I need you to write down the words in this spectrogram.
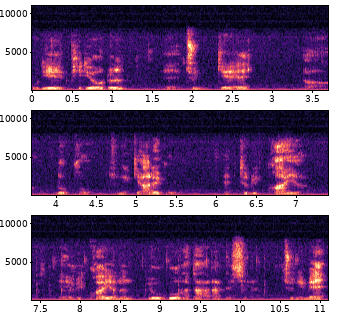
우리의 필요를 예, 주님께 어, 놓고 주님께 아뢰고 and to require 예, require는 요구하다라는 뜻이에요. 주님의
